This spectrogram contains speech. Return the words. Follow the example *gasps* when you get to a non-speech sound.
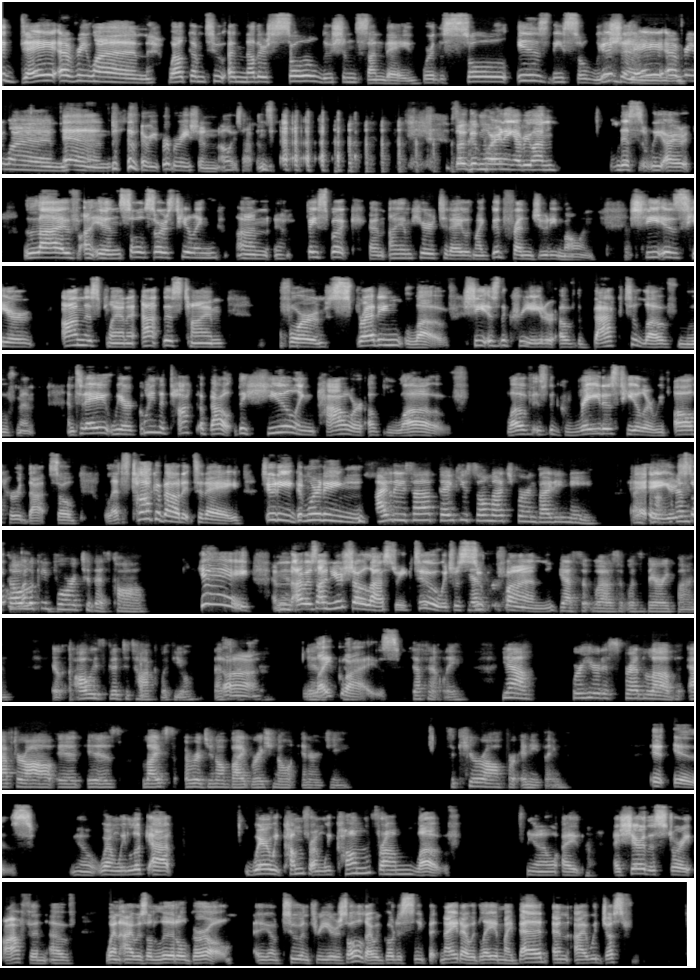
Good day, everyone. Welcome to another Solution Sunday, where the soul is the solution. Good day, everyone. And *laughs* the reverberation always happens. *laughs* so, good morning, everyone. This we are live in Soul Source Healing on uh, Facebook, and I am here today with my good friend Judy Moen. She is here on this planet at this time for spreading love. She is the creator of the Back to Love movement. And today we are going to talk about the healing power of love. Love is the greatest healer. We've all heard that. So let's talk about it today. Judy, good morning. Hi, Lisa. Thank you so much for inviting me. Hey, you're I'm so, so looking forward to this call. Yay. And I was on your show last week too, which was Yes. super fun. Yes, it was. It was very fun. It, always good to talk with you. That's Ah, sure. Yeah. Likewise. definitely. Yeah, we're here to spread love. After all, it is life's original vibrational energy. It's a cure all for anything. It is. You know, when we look at where we come from, we come from love. You know, I I share this story often of when I was a little girl, uh, you know, two and three years old, I would go to sleep at night. I would lay in my bed and I would just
